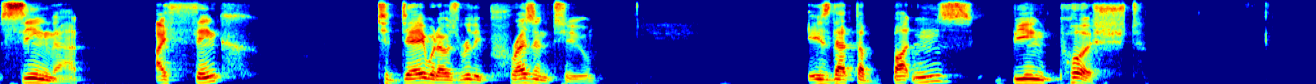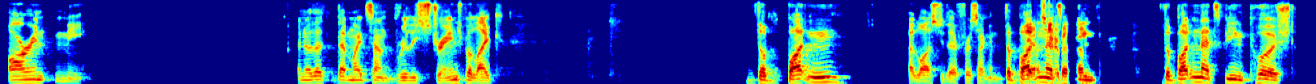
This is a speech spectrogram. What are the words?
seeing that. I think today what I was really present to is that the buttons being pushed aren't me. I know that that might sound really strange, but like the button I lost you there for a second. The button yeah, that's being that. the button that's being pushed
